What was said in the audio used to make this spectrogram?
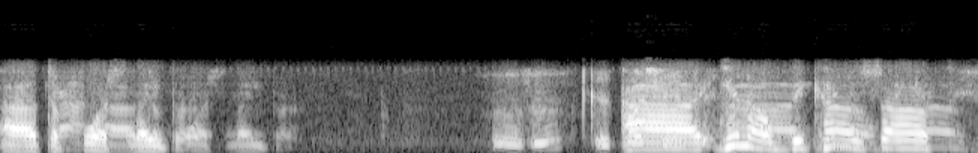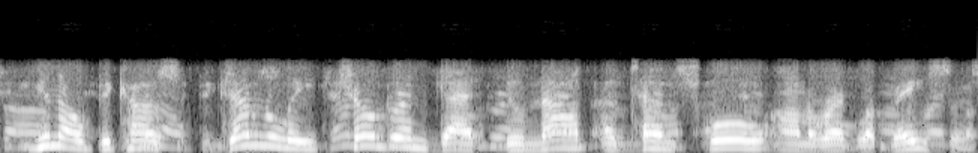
uh, to forced labor. Mm-hmm. Good Uh, question. you know, because uh, you know, because generally children that do not attend school on a regular basis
